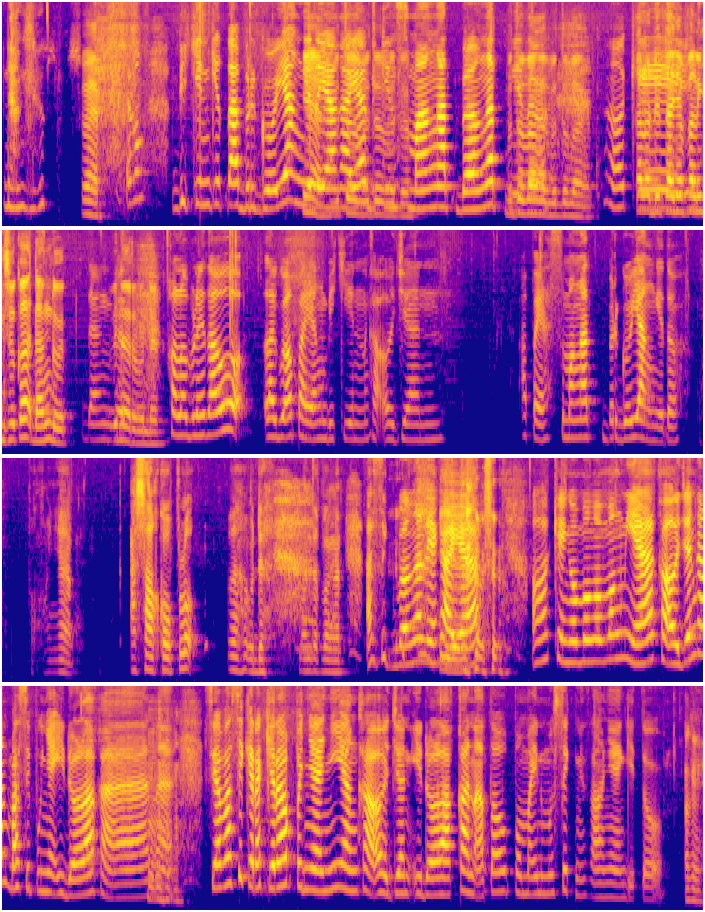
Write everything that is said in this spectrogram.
Dangdut. swear. Emang bikin kita bergoyang gitu Iya, ya betul, ya, betul, bikin betul. semangat banget Betul gitu. banget, betul banget. Oke. Kalau ditanya paling suka dangdut. Dangdut. Bener, bener. Kalau boleh tahu lagu apa yang bikin Kak Ojan apa ya semangat bergoyang gitu? pokoknya asal koplo wah udah mantap banget Asik banget ya Kak Iya, ya. Oke ngomong-ngomong nih ya, Kak Ojan kan pasti punya idola kan. Nah, siapa sih kira-kira penyanyi yang Kak Ojan idolakan atau pemain musik misalnya gitu? oke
